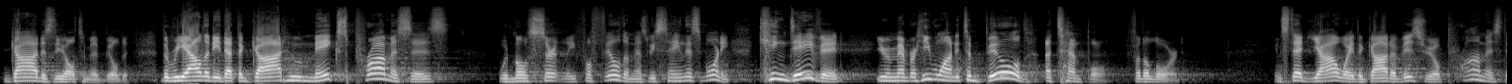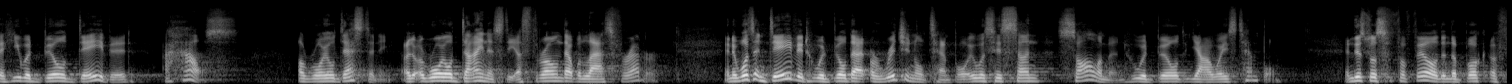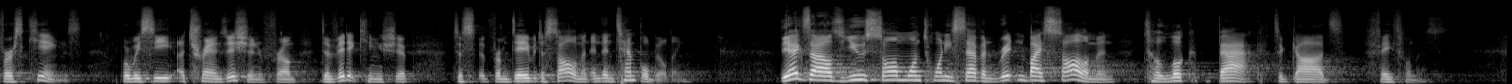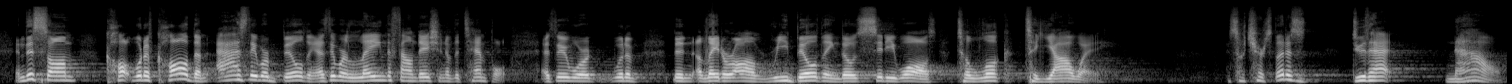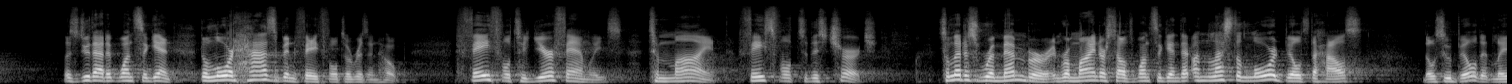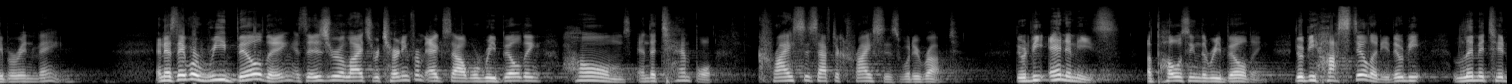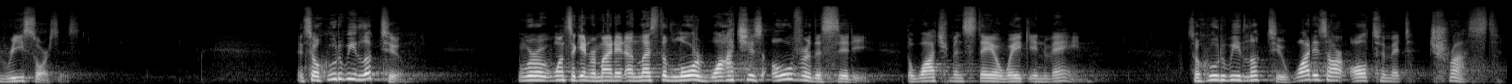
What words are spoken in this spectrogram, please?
God is the ultimate builder. The reality that the God who makes promises would most certainly fulfill them, as we sang this morning. King David, you remember, he wanted to build a temple for the Lord. Instead, Yahweh, the God of Israel, promised that he would build David a house, a royal destiny, a, royal dynasty, a throne that would last forever. And it wasn't David who would build that original temple, it was his son Solomon who would build Yahweh's temple. And this was fulfilled in the book of First Kings, where we see a transition from Davidic kingship to, from David to Solomon and then temple building. The exiles used Psalm 127, written by Solomon, to look back to God's faithfulness. And this psalm would have called them as they were building, as they were laying the foundation of the temple, as they were, would have been uh, later on rebuilding those city walls, to look to Yahweh. And so, church, let us do that now. Let's do that once again. The Lord has been faithful to Risen Hope, faithful to your families, to mine, faithful to this church. So let us remember and remind ourselves once again that unless the Lord builds the house, those who build it labor in vain. And as they were rebuilding, as the Israelites returning from exile were rebuilding homes and the temple, crisis after crisis would erupt. There would be enemies opposing the rebuilding, there would be hostility, there would be limited resources. And so, who do we look to? We're once again reminded unless the Lord watches over the city, the watchmen stay awake in vain. So, who do we look to? What is our ultimate trust?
